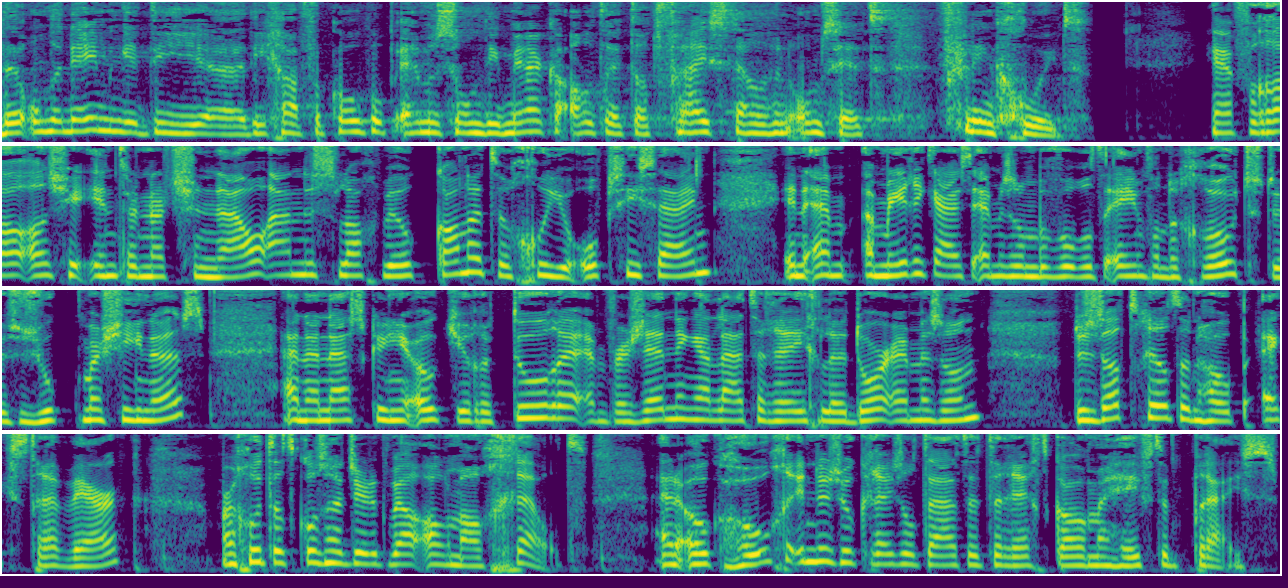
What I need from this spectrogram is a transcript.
de ondernemingen die, uh, die gaan verkopen op Amazon, die merken altijd dat vrij snel hun omzet flink groeit. Ja, vooral als je internationaal aan de slag wil, kan het een goede optie zijn. In Amerika is Amazon bijvoorbeeld een van de grootste zoekmachines. En daarnaast kun je ook je retouren en verzendingen laten regelen door Amazon. Dus dat scheelt een hoop extra werk. Maar goed, dat kost natuurlijk wel allemaal geld. En ook hoog in de zoekresultaten terechtkomen heeft een prijs.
